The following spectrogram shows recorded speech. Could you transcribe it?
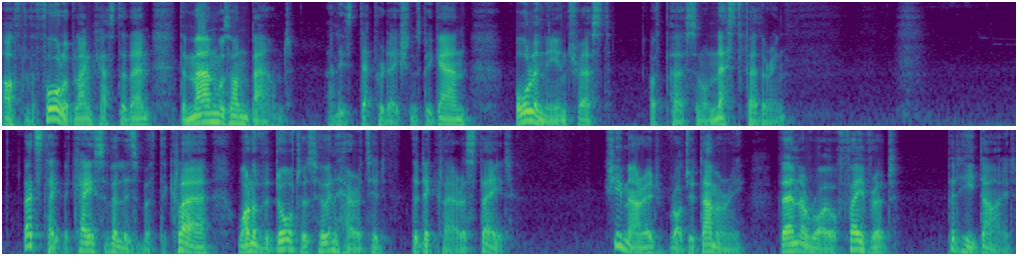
After the fall of Lancaster, then, the man was unbound, and his depredations began, all in the interest of personal nest feathering. Let's take the case of Elizabeth de Clare, one of the daughters who inherited the de Clare estate. She married Roger d'Amory, then a royal favourite, but he died.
